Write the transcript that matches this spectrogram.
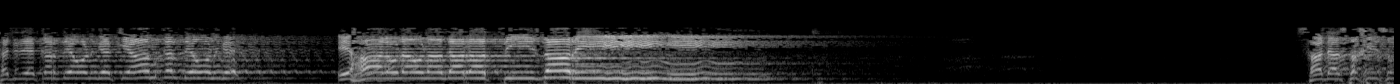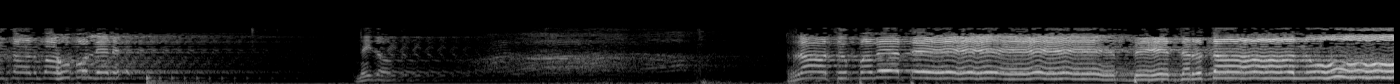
سجدے کرتے ہون گے، قیام کرتے ہون گے۔ اے حال ہونا ہونا دا راتی زاری۔ سڈا سخی سلطان باہو بولے نے۔ نہیں جاؤ۔ رات پوے تے بے دردان نیند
